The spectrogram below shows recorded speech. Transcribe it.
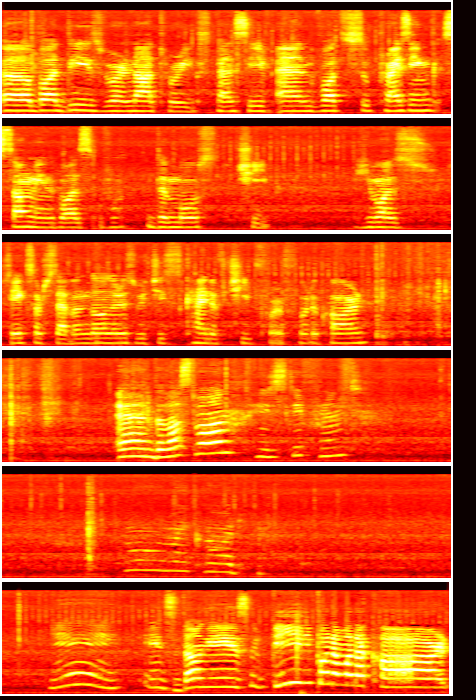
Uh, but these were not very expensive and what's surprising Sungmin was the most cheap. He was six or seven dollars which is kind of cheap for a photo card. And the last one is different. Oh my god. Yay! It's Dongie's Beanie Bonamana card!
